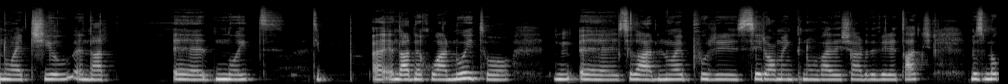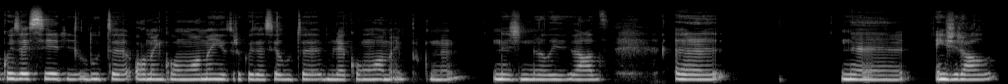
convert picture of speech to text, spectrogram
não é chill andar uh, de noite, tipo, andar na rua à noite ou Uh, sei lá, não é por ser homem que não vai deixar de haver ataques, mas uma coisa é ser luta homem com homem e outra coisa é ser luta mulher com homem, porque na, na generalidade, uh, na, em geral,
